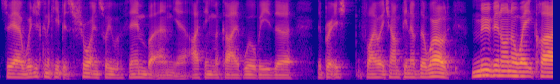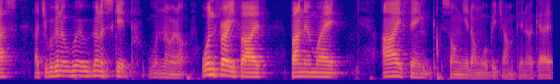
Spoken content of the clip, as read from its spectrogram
So yeah, we're just gonna keep it short and sweet with him. But um, yeah, I think Mokaev will be the the British flyweight champion of the world. Moving on a weight class. Actually, we're gonna we're gonna skip. no, we're not. One thirty five bantamweight. I think Song Yadong will be champion. Okay.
